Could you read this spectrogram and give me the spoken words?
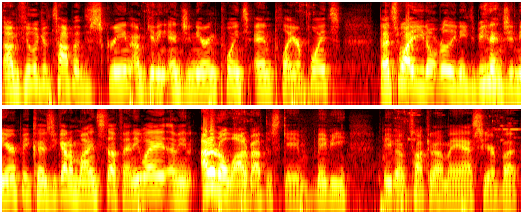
Um, if you look at the top of the screen i'm getting engineering points and player points. That's why you don't really need to be an engineer because you got to mine stuff anyway. I mean i don't know a lot about this game. Maybe maybe i'm talking about my ass here but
